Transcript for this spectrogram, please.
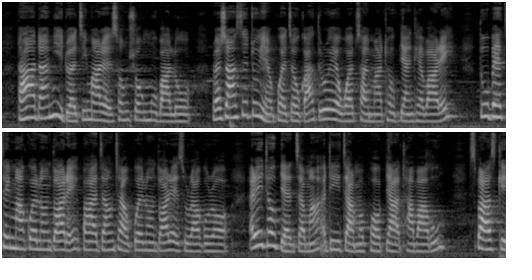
။ဒါဟာတိုင်းပြည်အတွက်ကြီးမားတဲ့ဆုံးရှုံးမှုပါလို့ရုရှားစစ်တူရင်အဖွဲ့ချုပ်ကသူတို့ရဲ့ website မှာထုတ်ပြန်ခဲ့ပါတယ်။သူဘယ်ချိန်မှာကွယ်လွန်သွားတယ်၊ဘာအကြောင်းကြောင့်ကွယ်လွန်သွားတယ်ဆိုတာကိုတော့အဲ့ဒီထုတ်ပြန်ချက်မှာအတိအကျမဖော်ပြထားပါဘူး။ Spassky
